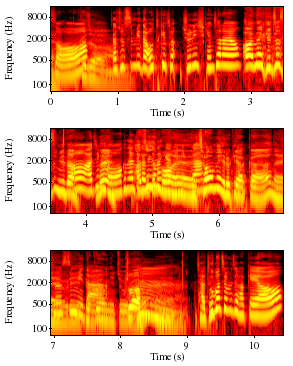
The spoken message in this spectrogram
있어. 그죠. 자 좋습니다. 어떻게 자, 준희 씨 괜찮아요? 아, 네, 괜찮습니다. 어, 아직 뭐 그날까지 아직은 끝난 게 뭐, 예, 아니니까. 처음에 이렇게 약간 네, 좋습니다. 우리 백호 형님 쪽으로 좋아. 음. 자, 두 번째 문제 갈게요.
